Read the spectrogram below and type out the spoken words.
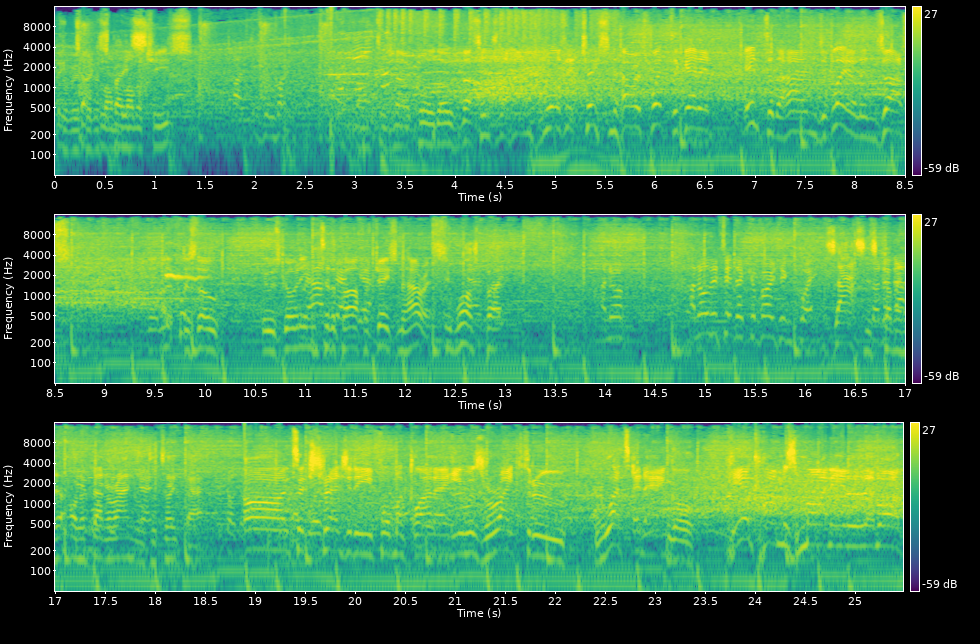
Big Tackle on tackle on Advantage now called over. That's into the hands. Was it? Jason Harris went to get it into the hands of Leolin Zas. It looked as though he was going into the path of Jason Harris. It was, but I know, I know they take the conversion quick. Zas is coming on a better angle to take that. Oh, it's a tragedy for McLana. He was right through. What an angle. Here comes Manie Libbok.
